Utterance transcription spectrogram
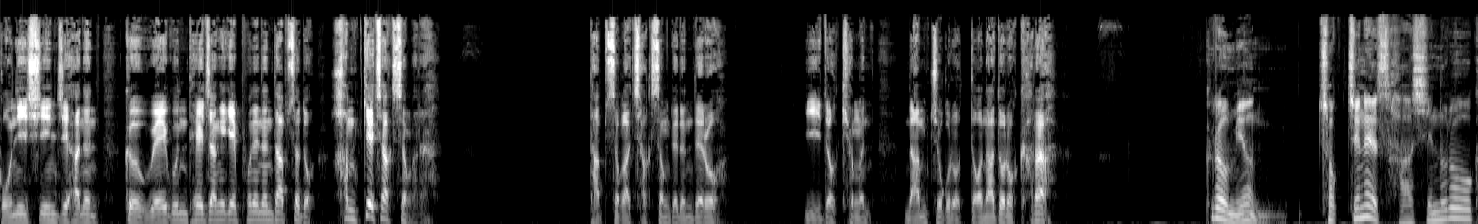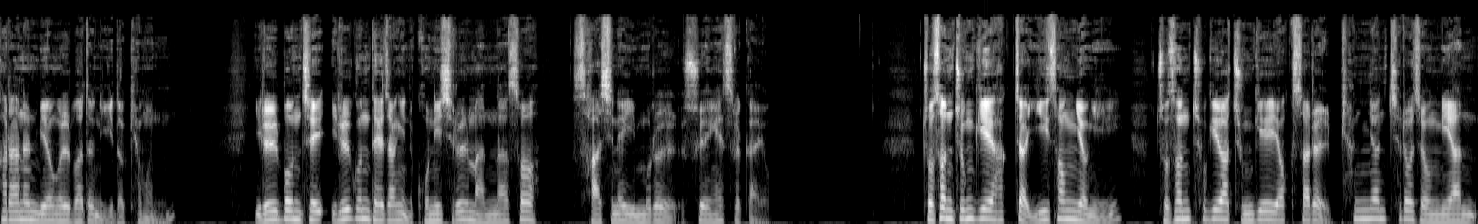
고니 시인지 하는 그 왜군 대장에게 보내는 답서도 함께 작성하라. 답서가 작성되는 대로 이덕형은 남쪽으로 떠나도록 하라. 그러면 적진의 사신으로 가라는 명을 받은 이덕형은 일본 제1군 대장인 고니시를 만나서 사신의 임무를 수행했을까요? 조선 중기의 학자 이성령이 조선 초기와 중기의 역사를 편년체로 정리한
